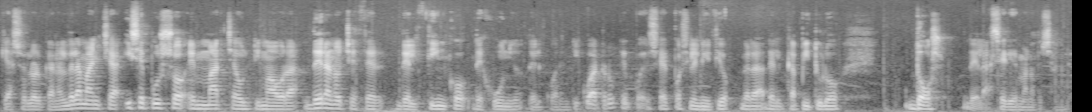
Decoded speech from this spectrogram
que asoló el Canal de la Mancha y se puso en marcha a última hora del anochecer del 5 de junio del 44, que puede ser pues el inicio ¿verdad? del capítulo 2 de la serie Hermanos de Sangre.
